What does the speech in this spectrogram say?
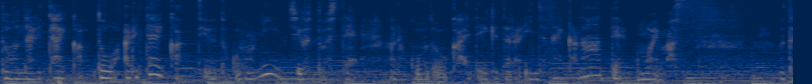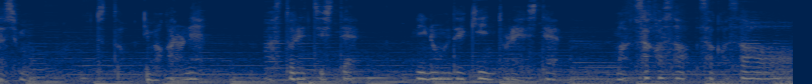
どうなりたいかどうありたいかっていうところにシフトしてあの行動を変えていけたらいいんじゃないかなって思います。私もちょっと今からね、ストレッチして二の腕筋トレして、まあ、逆さ逆さ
